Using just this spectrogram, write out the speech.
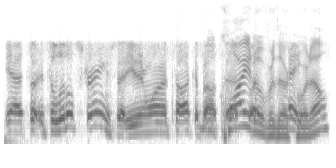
Yeah, it's a, it's a little strange that he didn't want to talk about well, quiet that. over there, hey, Kordell.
